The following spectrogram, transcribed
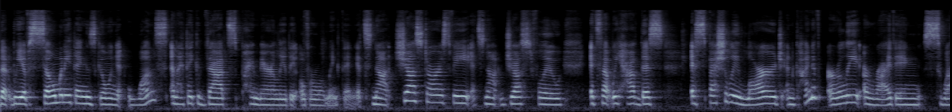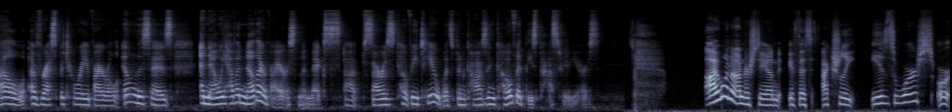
that we have so many things going at once. And I think that's primarily the overwhelming thing. It's not just RSV, it's not just flu, it's that we have this especially large and kind of early arriving swell of respiratory viral illnesses. And now we have another virus in the mix, uh, SARS CoV 2, what's been causing COVID these past few years. I want to understand if this actually is worse or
